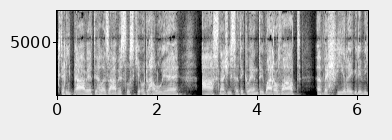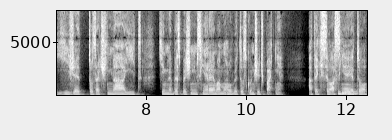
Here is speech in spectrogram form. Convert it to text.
který právě tyhle závislosti odhaluje a snaží se ty klienty varovat eh, ve chvíli, kdy vidí, že to začíná jít tím nebezpečným směrem a mohlo by to skončit špatně. A teď si vlastně mm. je to,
